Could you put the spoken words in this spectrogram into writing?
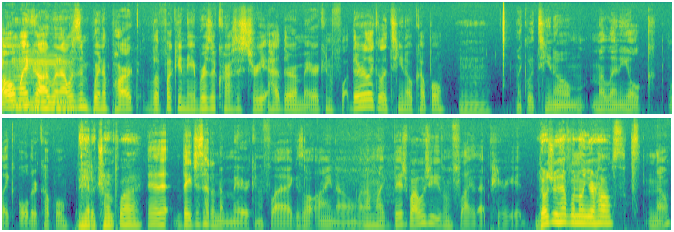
Oh my god! When I was in Buena Park, the fucking neighbors across the street had their American flag. They're like a Latino couple, Mm. like Latino millennial, c- like older couple. They had a Trump flag. They, had- they just had an American flag, is all I know. And I'm like, bitch, why would you even fly that? Period. Don't you have one on your house? No.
